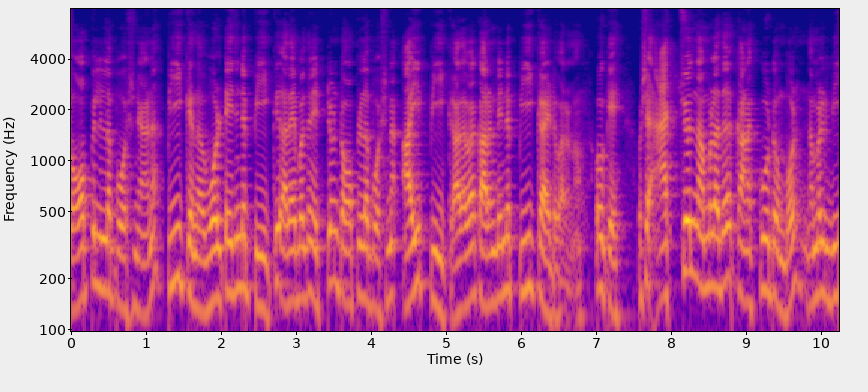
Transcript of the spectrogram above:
ടോപ്പിലുള്ള പോർഷനാണ് പീക്ക് എന്ന് വോൾട്ടേജിന്റെ പീക്ക് അതേപോലെ തന്നെ ഏറ്റവും ടോപ്പിലുള്ള പോർഷൻ ഐ പീക്ക് അഥവാ കറണ്ടിന്റെ പീക്ക് ആയിട്ട് പറയണം ഓക്കെ പക്ഷെ ആക്ച്വൽ നമ്മളത് കണക്കൂട്ടുമ്പോൾ നമ്മൾ വി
